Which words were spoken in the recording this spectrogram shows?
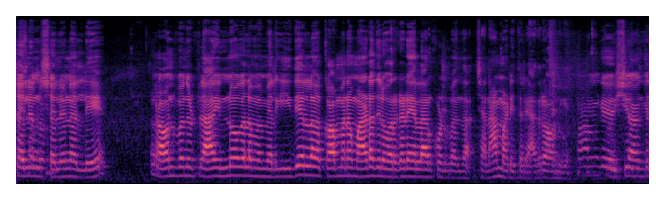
ಸಲೂನ್ ಶಲೂನಲ್ಲಿ ಅವ್ನು ಬಂದ್ಬಿಟ್ಟು ನಾನು ಇನ್ನೂ ಹೋಗಲ್ಲ ಮಮ್ಮಿ ಅಲ್ಲಿಗೆ ಇದೆಲ್ಲ ಕಾಮನ್ ಆಗಿ ಮಾಡೋದಿಲ್ಲ ಹೊರಗಡೆ ಎಲ್ಲ ಅನ್ಕೊಂಡು ಬಂದ. ಚೆನ್ನಾಗಿ ಮಾಡಿದ್ದಾರೆ ಆದರೂ ಅವನಿಗೆ. ವಿಷಯ ಅಂತೂ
